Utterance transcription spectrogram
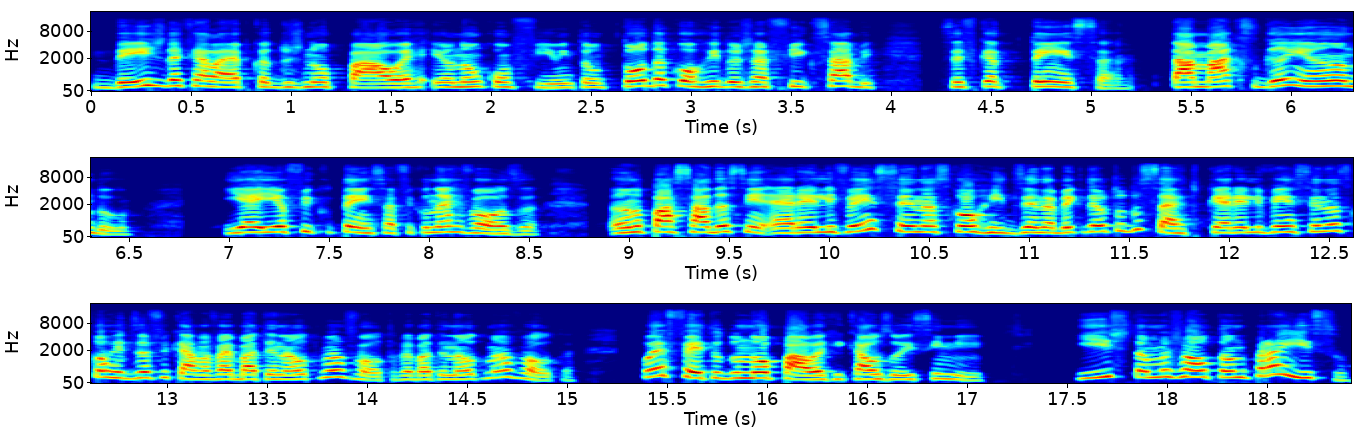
Desde aquela época dos No Power, eu não confio. Então toda corrida eu já fico, sabe? Você fica tensa. Tá Max ganhando. E aí eu fico tensa, fico nervosa. Ano passado, assim, era ele vencendo as corridas, ainda bem que deu tudo certo, porque era ele vencendo as corridas, eu ficava, vai bater na última volta, vai bater na última volta. O efeito do no power que causou isso em mim. E estamos voltando para isso.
